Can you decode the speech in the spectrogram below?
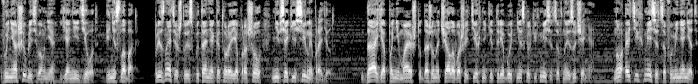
вы не ошиблись во мне, я не идиот и не слабак. Признайте, что испытание, которое я прошел, не всякий сильный пройдет. Да, я понимаю, что даже начало вашей техники требует нескольких месяцев на изучение. Но этих месяцев у меня нет,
